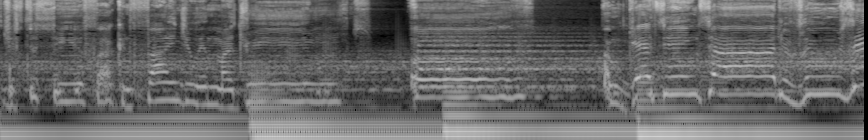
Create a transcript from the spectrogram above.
Just to see if I can find you in my dreams. Oh, I'm getting tired of losing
